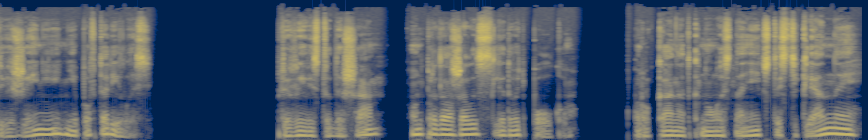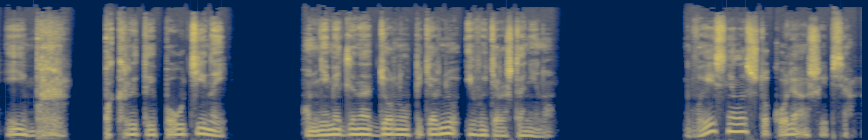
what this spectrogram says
Движение не повторилось. Прерывисто дыша, он продолжал исследовать полку. Рука наткнулась на нечто стеклянное и, бррр, покрытое паутиной. Он немедленно отдернул пятерню и вытер штанину. Выяснилось, что Коля ошибся.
